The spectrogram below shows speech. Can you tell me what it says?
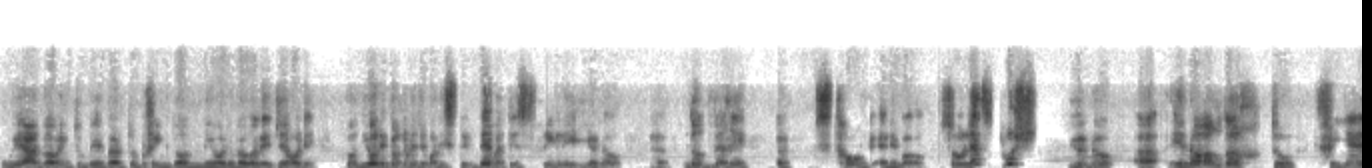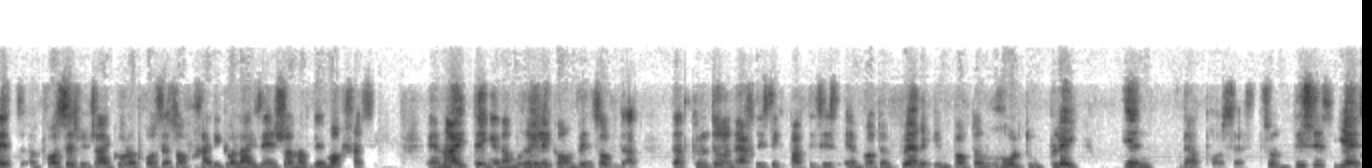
we are going to be able to bring down neoliberal hegemony. Because neoliberal hegemony is still there, but it's really, you know, not very strong anymore. So let's push, you know, uh, in order to create a process which I call a process of radicalization of democracy. And I think, and I'm really convinced of that, that cultural and artistic practices have got a very important role to play in that process. So this is, yes,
